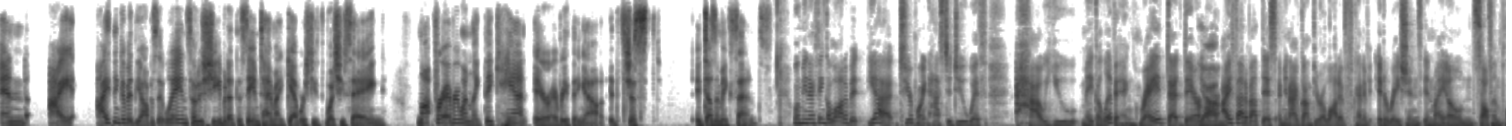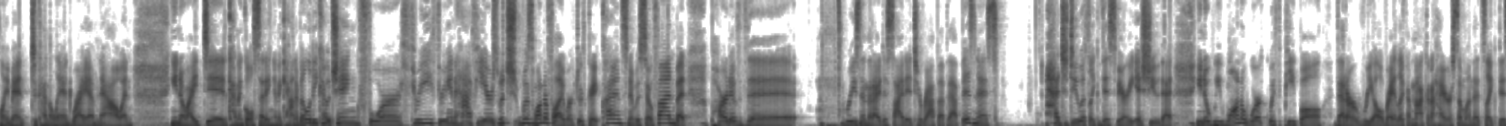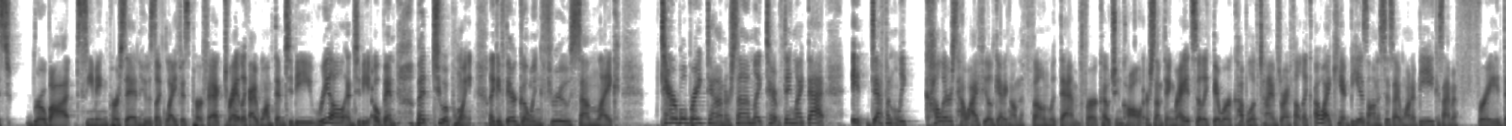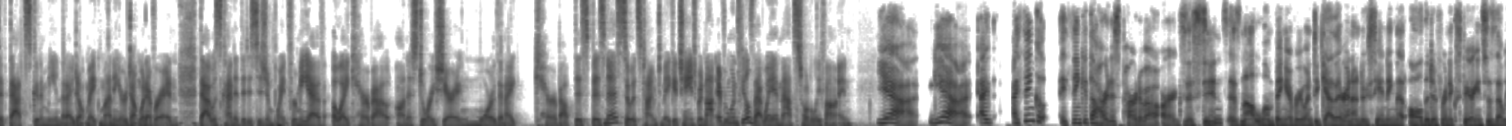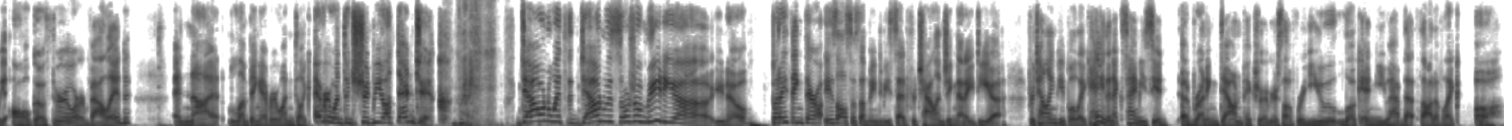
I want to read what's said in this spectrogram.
And I I think of it the opposite way, and so does she, but at the same time I get where she's what she's saying not for everyone. Like they can't air everything out. It's just it doesn't make sense. Well, I mean, I think a lot of it, yeah, to your point, has to do with how you make a living, right? That there yeah. are, I thought about this. I mean, I've gone through a lot of kind of iterations in my own self employment to kind of land where I am now. And, you know, I did kind of goal setting and accountability coaching for three, three and a half years, which was wonderful. I worked with great clients and it was so fun. But part of the reason that I decided to wrap up that business had to do with like this very issue that you know we want to work with people that are real right? Like i'm not going to hire someone that's like this robot seeming person who's like life is perfect right? Like i want them to be real and to be open but to a point. Like if they're going through some like terrible breakdown or some like ter- thing like that it definitely colors how I feel getting on the phone with them for a coaching call or something, right? So, like, there were a couple of times where I felt like, oh, I can't be as honest as I want to be because I'm afraid that that's going to mean that I don't make money or don't whatever. And that was kind of the decision point for me of, oh, I care about honest story sharing more than I care about this business. So, it's time to make a change. But not everyone feels that way, and that's totally fine. Yeah. Yeah. I, I think I think the hardest part about our existence is not lumping everyone together and understanding that all the different experiences that we all go through are valid and not lumping everyone into like everyone that should be authentic. Right. down with down with social media, you know. But I think there is also something to be said for challenging that idea, for telling people like, hey, the next time you see a, a running down picture of yourself where you look and you have that thought of like, oh,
